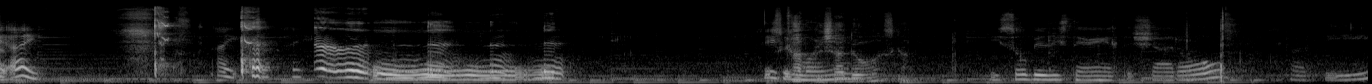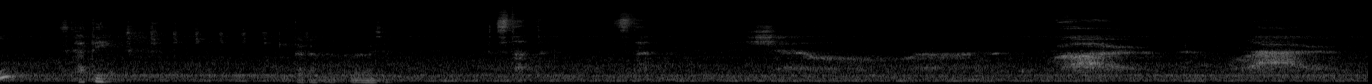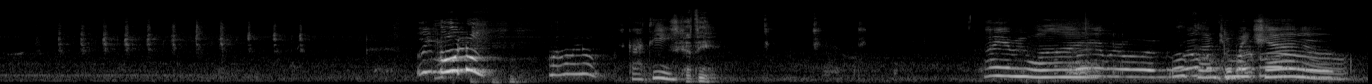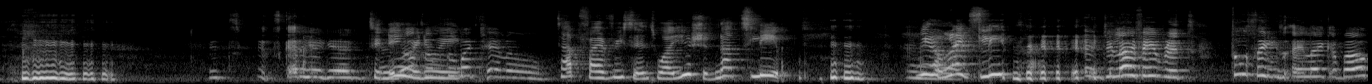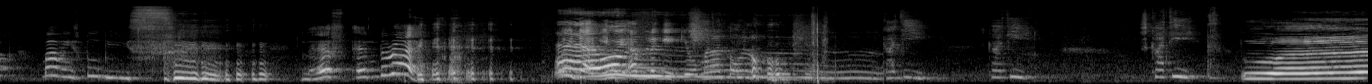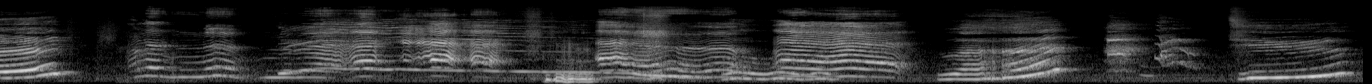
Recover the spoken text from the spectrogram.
Ay, ay, ay. Ay, ay. Oh. Say good Cut the shadow. He's so busy staring at the shadow. Scottie. Scottie. Scottie. Hi, everyone. Hi everyone. Welcome to my channel. It's it's Scottie again. Today we're doing- to my channel. Top five reasons why you should not sleep. we don't like sleep. And July favorite. Two things I like about mommy's boobies. Left and the right. Uy, Dagi, uy, up lagi. Kaya mo manatulog. Scottie. Scottie. One. Two.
